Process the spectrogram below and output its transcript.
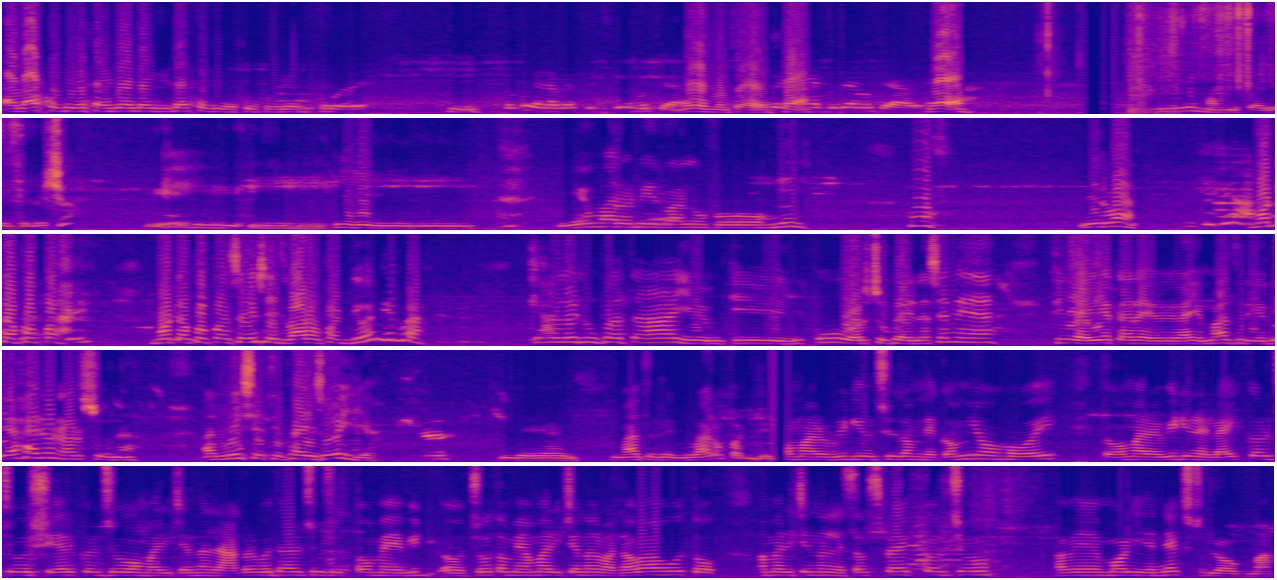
આ આખો દિવસ અહીં લઈને બીજા આખો દિવસ ઊભો રહ્યો. પાસે બહુ મજા આવે હા. એ મારી પાડી બોલું છું એ મારો નિર્વાણ હો હું નિર્વાણ મોટા પપ્પા મોટા પપ્પા સહી સહી વારો ફાડી દ્યો નિર્વાણ ક્યાં લઈને ઊભા હતા એમ કે દીકુ હરસુભાઈ છે ને થયા એકારે આ માધુરીએ બેહાર્યો ને હરસુને અને નીચેથી ભાઈ જોઈ ગયા માધુરીને વારો પડી દીધો. અમારો વીડિયો જો તમને ગમ્યો હોય તો અમારા વિડીયોને લાઇક કરજો શેર કરજો અમારી ચેનલને આગળ વધારજો. જો તમે જો તમે અમારી ચેનલમાં નવા હો તો અમારી ચેનલને સબસ્ક્રાઈબ કરજો. હવે મળીએ નેક્સ્ટ વ્લોગમાં.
